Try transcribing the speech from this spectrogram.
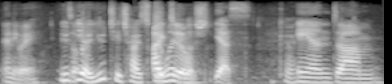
anyway. You- yeah, you teach high school I do. Yes. Okay. And um,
